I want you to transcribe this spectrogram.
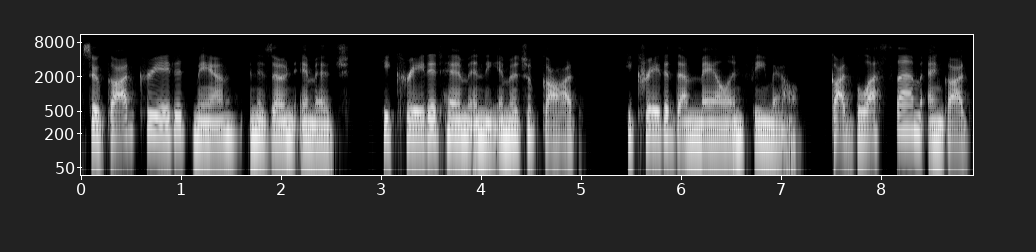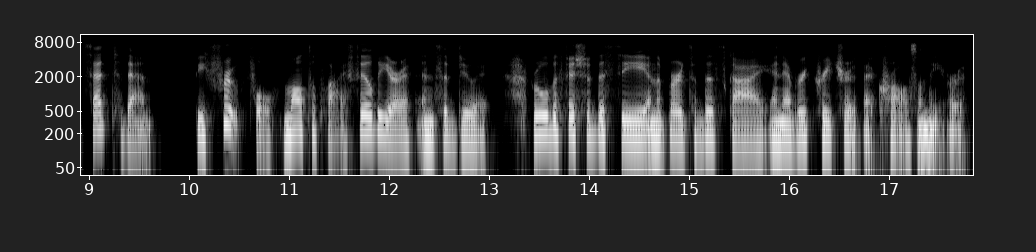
So God created man in his own image. He created him in the image of God. He created them male and female. God blessed them, and God said to them, Be fruitful, multiply, fill the earth, and subdue it. Rule the fish of the sea and the birds of the sky, and every creature that crawls on the earth.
